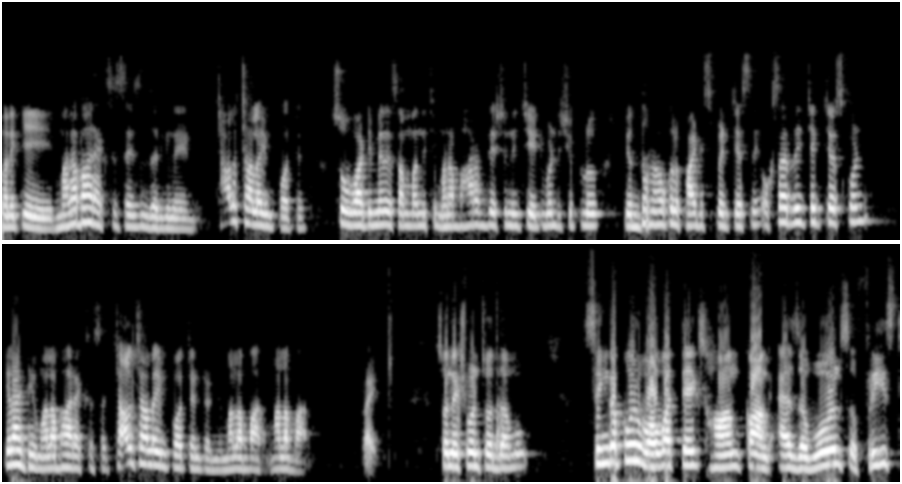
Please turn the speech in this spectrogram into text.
మనకి మలబార్ ఎక్సర్సైజులు జరిగినాయండి. చాలా చాలా ఇంపార్టెంట్ సో వాటి మీద సంబంధించి మన భారతదేశం నుంచి ఎటువంటి షిప్లు యుద్ధ నౌకలు పార్టిసిపేట్ చేసినాయి ఒకసారి రీచెక్ చేసుకోండి. ఇలాంటివి మలబార్ ఎక్సర్సైజ్ చాలా చాలా ఇంపార్టెంట్ అండి. Malabar Malabar right so next one చూద్దాము. Singapore overtakes Hong Kong as the world's freest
